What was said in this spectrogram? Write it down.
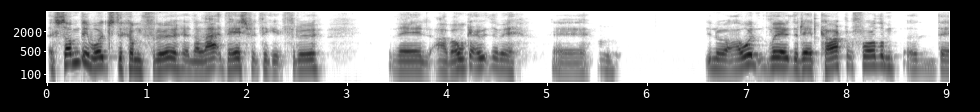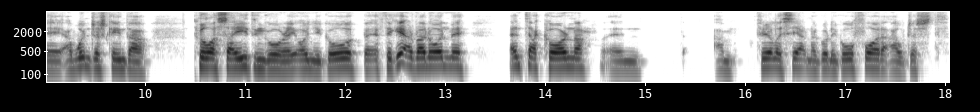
if somebody wants to come through and they're that desperate to get through, then I will get out the way. Uh. You know, I wouldn't lay out the red carpet for them. And, uh, I wouldn't just kind of pull aside and go right on you go. But if they get a run on me into a corner and I'm fairly certain they're going to go for it, I'll just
